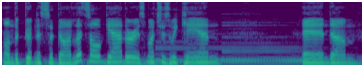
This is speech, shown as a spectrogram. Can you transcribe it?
on the goodness of God. Let's all gather as much as we can. And um,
